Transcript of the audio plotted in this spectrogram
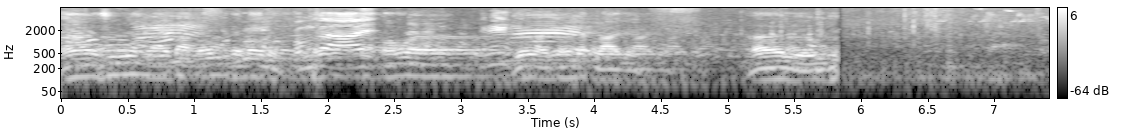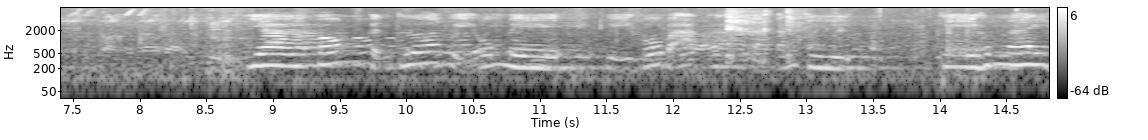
À, xin nhắc lại ba con như thế này này. Có ai. Con nhớ lại con nhắc lại rồi. À, liệu Dạ con kính thưa quý ông mẹ, quý cô bác, và các anh chị. Thì hôm nay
